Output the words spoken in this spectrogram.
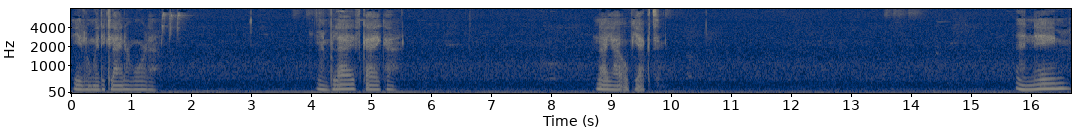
Je longen die kleiner worden. En blijf kijken naar jouw object. En neem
